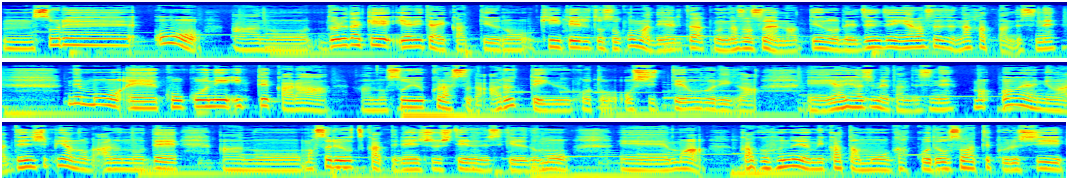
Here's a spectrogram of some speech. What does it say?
うん、それを、あの、どれだけやりたいかっていうのを聞いているとそこまでやりたくなさそうやなっていうので全然やらせてなかったんですね。でも、えー、高校に行ってから、あの、そういうクラスがあるっていうことを知ってオードリーが、えー、やり始めたんですね。まあ、我が家には電子ピアノがあるので、あのー、まそれを使って練習しているんですけれども、えー、まあ、楽譜の読み方も学校で教わってくるし、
